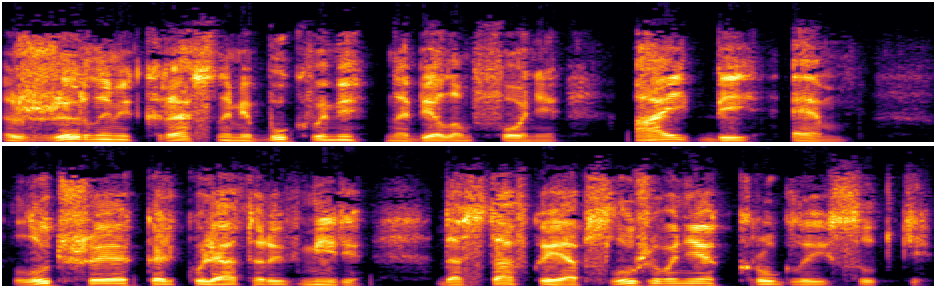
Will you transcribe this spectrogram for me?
с жирными красными буквами на белом фоне. IBM. Лучшие калькуляторы в мире. Доставка и обслуживание круглые сутки.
